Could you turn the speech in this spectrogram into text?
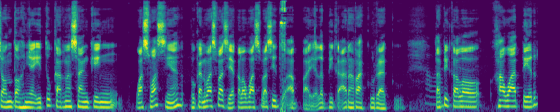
Contohnya itu karena saking was-wasnya, bukan was-was ya. Kalau was-was itu apa ya? Lebih ke arah ragu-ragu. Tapi kalau khawatir,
